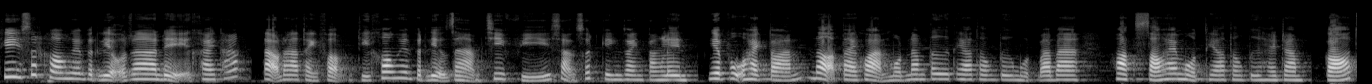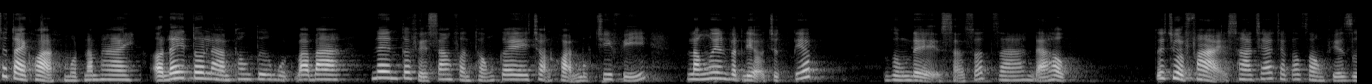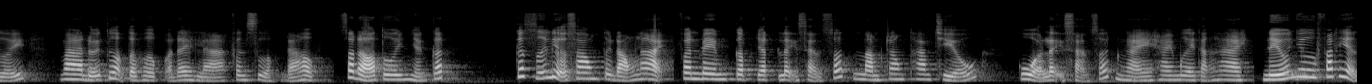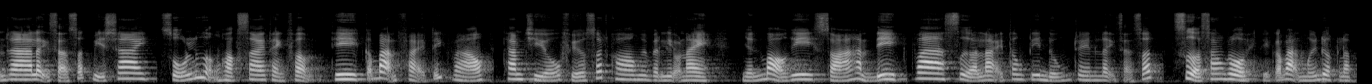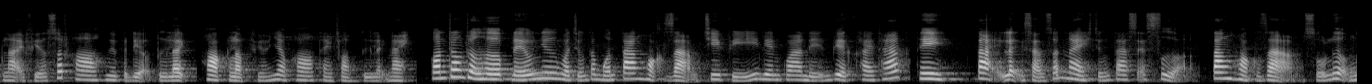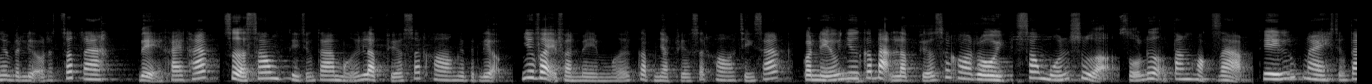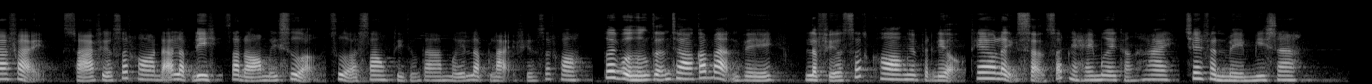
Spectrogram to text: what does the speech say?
Khi xuất kho nguyên vật liệu ra để khai thác, tạo ra thành phẩm thì kho nguyên vật liệu giảm, chi phí sản xuất kinh doanh tăng lên. Nghiệp vụ hạch toán nợ tài khoản 154 theo thông tư 133 hoặc 621 theo thông tư 200 có cho tài khoản 152. Ở đây tôi làm thông tư 133 nên tôi phải sang phần thống kê chọn khoản mục chi phí là nguyên vật liệu trực tiếp dùng để sản xuất ra đá hộc. Tôi chuột phải sao chép cho các dòng phía dưới và đối tượng tập hợp ở đây là phân xưởng đá hộc. Sau đó tôi nhấn cất. Cất dữ liệu xong tôi đóng lại. Phần mềm cập nhật lệnh sản xuất nằm trong tham chiếu của lệnh sản xuất ngày 20 tháng 2. Nếu như phát hiện ra lệnh sản xuất bị sai, số lượng hoặc sai thành phẩm thì các bạn phải tích vào tham chiếu phiếu xuất kho nguyên vật liệu này, nhấn bỏ ghi, xóa hẳn đi và sửa lại thông tin đúng trên lệnh sản xuất. Sửa xong rồi thì các bạn mới được lập lại phiếu xuất kho nguyên vật liệu từ lệnh hoặc lập phiếu nhập kho thành phẩm từ lệnh này. Còn trong trường hợp nếu như mà chúng ta muốn tăng hoặc giảm chi phí liên quan đến việc khai thác thì tại lệnh sản xuất này chúng ta sẽ sửa tăng hoặc giảm số lượng nguyên vật liệu xuất ra để khai thác. Sửa xong thì chúng ta mới lập phiếu xuất kho nguyên vật liệu. Như vậy phần mềm mới cập nhật phiếu xuất kho chính xác. Còn nếu như các bạn lập phiếu xuất kho rồi, xong muốn sửa số lượng tăng hoặc giảm thì lúc này chúng ta phải xóa phiếu xuất kho đã lập đi, sau đó mới sửa. Sửa xong thì chúng ta mới lập lại phiếu xuất kho. Tôi vừa hướng dẫn cho các bạn về lập phiếu xuất kho nguyên vật liệu theo lệnh sản xuất ngày 20 tháng 2 trên phần mềm MISA.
